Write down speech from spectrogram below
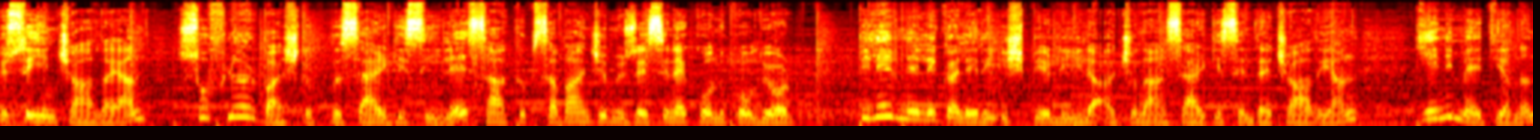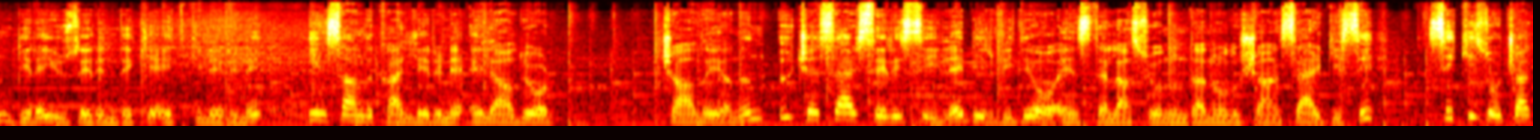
Hüseyin Çağlayan, Suflör başlıklı sergisiyle Sakıp Sabancı Müzesi'ne konuk oluyor. Plevneli Galeri işbirliğiyle açılan sergisinde Çağlayan, yeni medyanın birey üzerindeki etkilerini, insanlık hallerini ele alıyor. Çağlayan'ın 3 eser serisiyle bir video enstalasyonundan oluşan sergisi 8 Ocak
